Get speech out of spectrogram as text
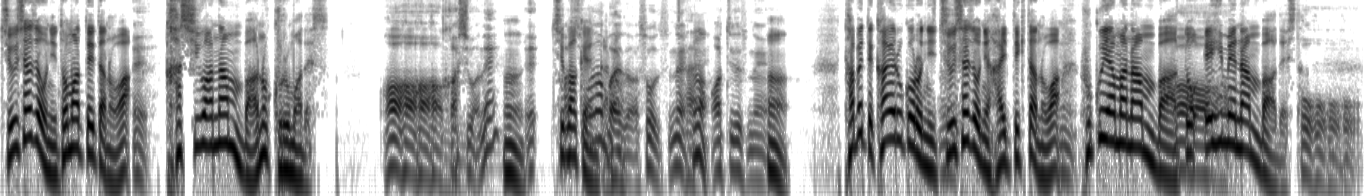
駐車場に止まっていたのは、ええ柏ナンバーの車です。はあ、はあはあ、柏ね。うんえ千葉県かな柏ナンバーではそうですね。いあっちですね。うん。食べて帰る頃に駐車場に入ってきたのは、福山ナンバーと愛媛ナンバーでしたほ。うほうほうほう。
